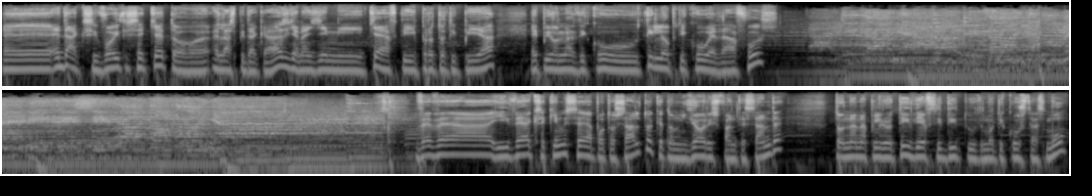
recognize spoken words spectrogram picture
Ε, εντάξει, βοήθησε και το Ελλάς Πιντακάς για να γίνει και αυτή η πρωτοτυπία επί Ολλανδικού τηλεοπτικού εδάφους. Βέβαια, η ιδέα ξεκίνησε από το Σάλτο και τον Γιώρης Φαντεσάντε, τον αναπληρωτή διευθυντή του Δημοτικού Σταθμού.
